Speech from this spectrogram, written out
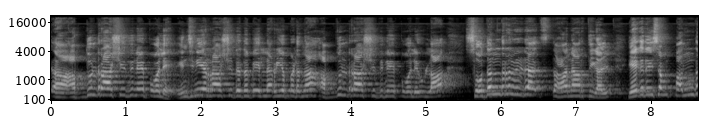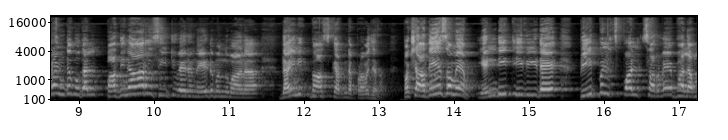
അബ്ദുൾ റാഷിദിനെ പോലെ എഞ്ചിനീയർ റാഷിദ് എന്ന പേരിൽ അറിയപ്പെടുന്ന അബ്ദുൾ റാഷിദിനെ പോലെയുള്ള സ്വതന്ത്രരുടെ സ്ഥാനാർത്ഥികൾ ഏകദേശം പന്ത്രണ്ട് മുതൽ പതിനാറ് സീറ്റ് വരെ നേടുമെന്നുമാണ് ദൈനിക് ഭാസ്കറിന്റെ പ്രവചനം. പക്ഷെ അതേസമയം എൻ ഡി ടി വിയുടെ പീപ്പിൾസ് പൾസ് സർവേ ഫലം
